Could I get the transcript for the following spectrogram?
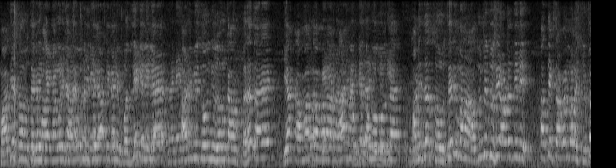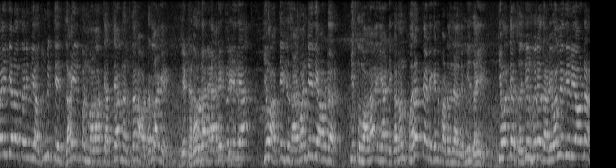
माझी संस्थेने इथे या ठिकाणी बदली केलेली आहे. आणि मी दोन दिवसांहून काम करत आहे. या कामाचा मला काय मोबदला आहे. आणि जर संस्थेने मला अजून मी दुसरी ऑर्डर दिली अध्यक्ष साहेबांनी मला शिपाई केलं तरी मी अजून मी ते जाईल पण मला त्या त्यानंतर ऑर्डर लागेल. डायरेक्टरची आहे द्या किंवा अध्यक्ष साहेबांची ती ऑर्डर की तुम्हाला या ठिकाणाहून परत त्या ठिकाणी पाठवण्यात आले मी जाईल. किंवा त्या सचिव सूर्य धारीवालने दिली ऑर्डर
